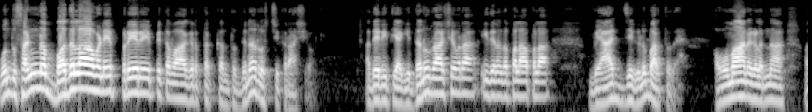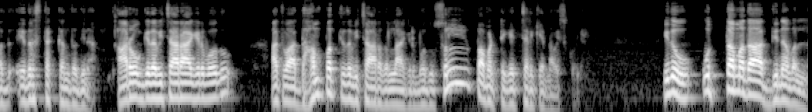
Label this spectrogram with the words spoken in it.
ಒಂದು ಸಣ್ಣ ಬದಲಾವಣೆ ಪ್ರೇರೇಪಿತವಾಗಿರ್ತಕ್ಕಂಥ ದಿನ ವೃಶ್ಚಿಕ ರಾಶಿಯವರಿಗೆ. ಅದೇ ರೀತಿಯಾಗಿ ಧನುರಾಶಿಯವರ ಈ ದಿನದ ಫಲಾಫಲ ವ್ಯಾಜ್ಯಗಳು ಬರ್ತದೆ. ಅವಮಾನಗಳನ್ನು ಅದು ಎದುರಿಸ್ತಕ್ಕಂಥ ದಿನ. ಆರೋಗ್ಯದ ವಿಚಾರ ಆಗಿರ್ಬೋದು ಅಥವಾ ದಾಂಪತ್ಯದ ವಿಚಾರದಲ್ಲಾಗಿರ್ಬೋದು ಸ್ವಲ್ಪ ಮಟ್ಟಿಗೆ ಎಚ್ಚರಿಕೆಯನ್ನು ವಹಿಸ್ಕೊಳ್ಳಿ. ಇದು ಉತ್ತಮದ ದಿನವಲ್ಲ.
